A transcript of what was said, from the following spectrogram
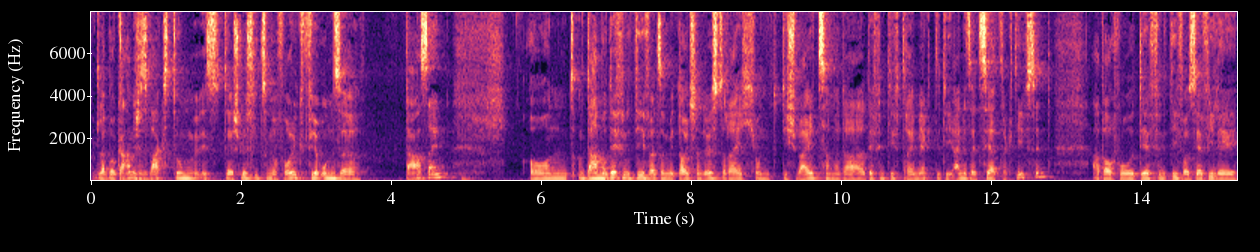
ich glaube, organisches Wachstum ist der Schlüssel zum Erfolg für unser Dasein. Und, und da haben wir definitiv, also mit Deutschland, Österreich und die Schweiz, haben wir da definitiv drei Märkte, die einerseits sehr attraktiv sind, aber auch wo definitiv auch sehr viele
